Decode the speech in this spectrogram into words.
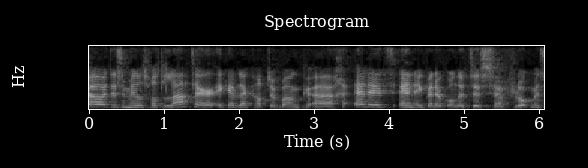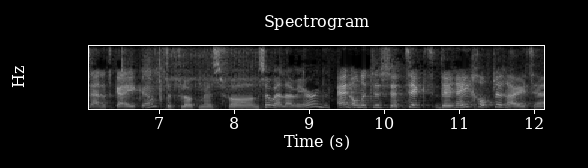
Zo, het is inmiddels wat later. Ik heb lekker op de bank uh, geëdit. En ik ben ook ondertussen vlogmas aan het kijken. De vlogmas van Zoella weer. En ondertussen tikt de regen op de ruiten.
